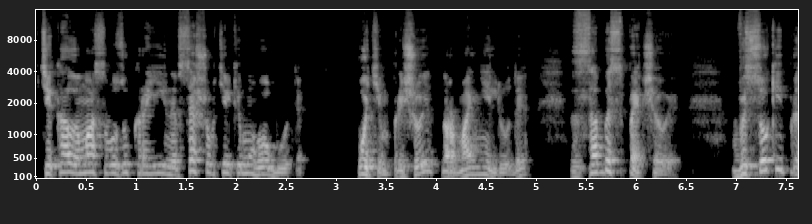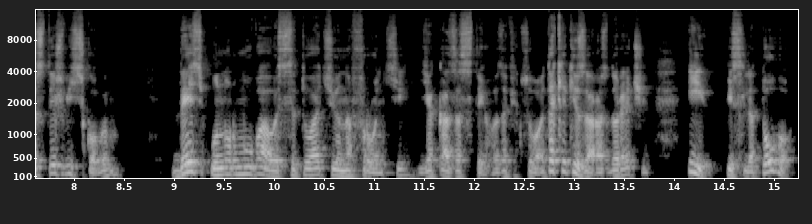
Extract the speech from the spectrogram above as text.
втікали масово з України, все, що тільки могло бути. Потім прийшли нормальні люди, забезпечили високий престиж військовим, десь унормували ситуацію на фронті, яка застигла, зафіксували, так як і зараз, до речі. І після того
